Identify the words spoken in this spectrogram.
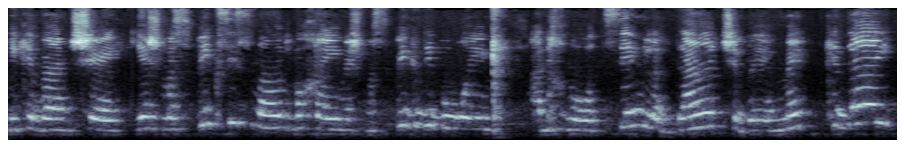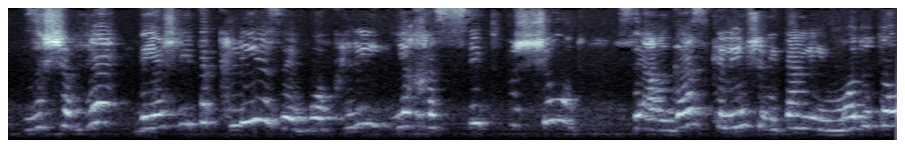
מכיוון שיש מספיק סיסמאות בחיים, יש מספיק דיבורים, אנחנו רוצים לדעת שבאמת כדאי, זה שווה, ויש לי את הכלי הזה, והוא הכלי יחסית פשוט. זה ארגז כלים שניתן ללמוד אותו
